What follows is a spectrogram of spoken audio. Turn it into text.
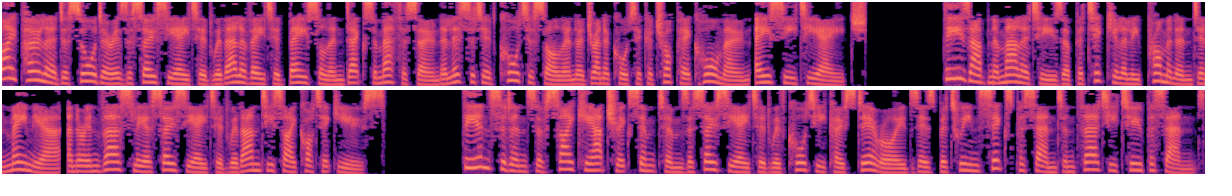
Bipolar disorder is associated with elevated basal and dexamethasone elicited cortisol and adrenocorticotropic hormone ACTH. These abnormalities are particularly prominent in mania, and are inversely associated with antipsychotic use. The incidence of psychiatric symptoms associated with corticosteroids is between 6% and 32%.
